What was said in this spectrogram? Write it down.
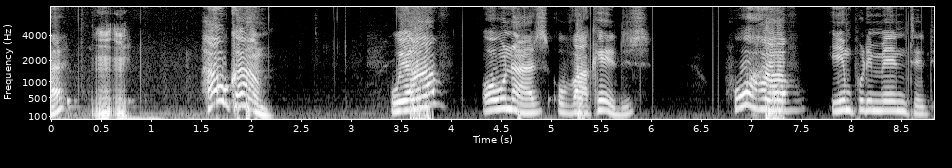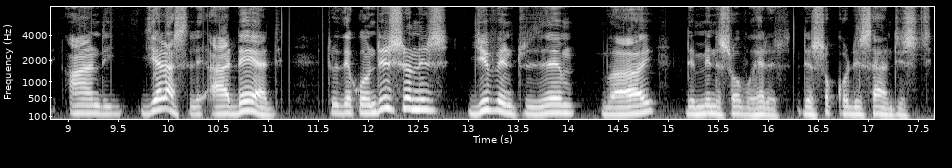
eh? how come we have owners of arcades who have implemented and jealously adhered to the conditions given to them by the Minister of Health, the so-called scientist,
